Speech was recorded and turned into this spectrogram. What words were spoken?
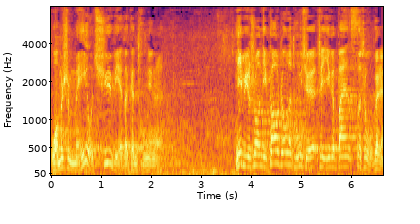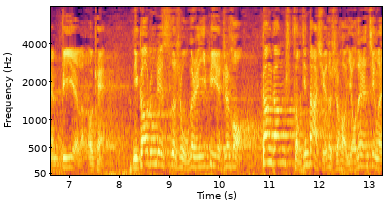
我们是没有区别的跟同龄人。你比如说，你高中的同学这一个班四十五个人毕业了，OK，你高中这四十五个人一毕业之后。刚刚走进大学的时候，有的人进了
